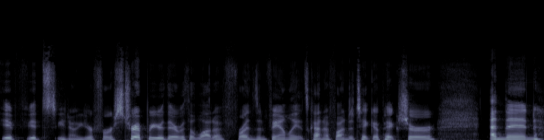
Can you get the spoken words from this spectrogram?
if it's you know your first trip or you're there with a lot of friends and family it's kind of fun to take a picture and then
